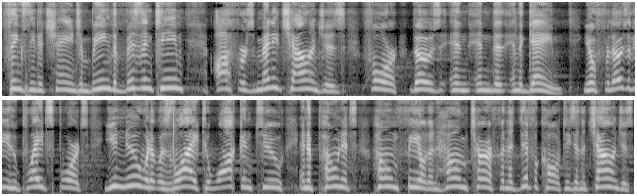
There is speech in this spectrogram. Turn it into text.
things need to change. And being the visiting team offers many challenges for those in, in, the, in the game. You know, for those of you who played sports, you knew what it was like to walk into an opponent's home field and home turf and the difficulties and the challenges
